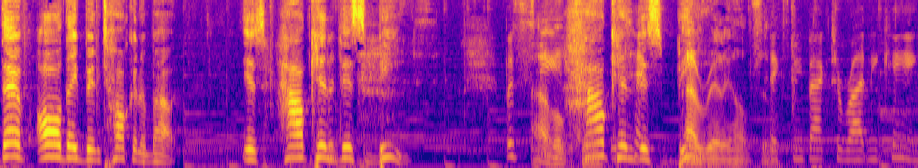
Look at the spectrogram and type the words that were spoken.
they've all they've been talking about is how can this be? But I hope Steve, so. How can ta- this be? I really hope so. takes me back to Rodney King.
